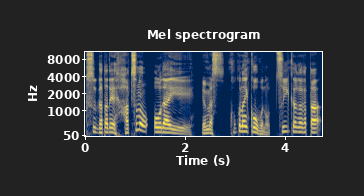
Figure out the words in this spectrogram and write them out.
クス型で初の大台。読みます。国内公募の追加型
